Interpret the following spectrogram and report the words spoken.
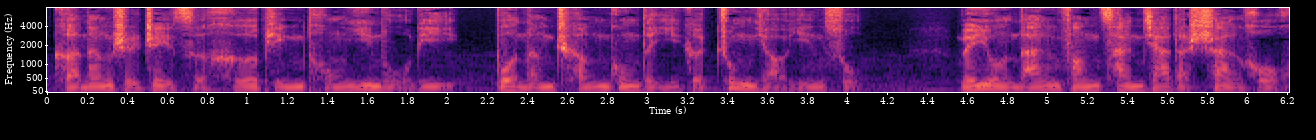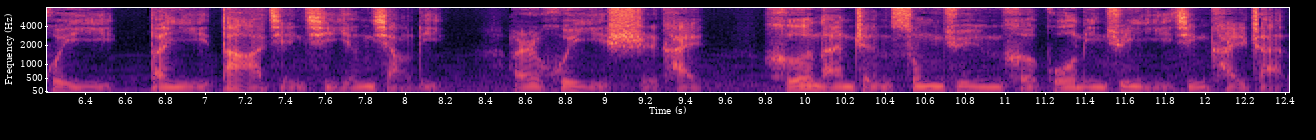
可能是这次和平统一努力不能成功的一个重要因素。没有南方参加的善后会议，本已大减其影响力。而会议始开，河南镇松军和国民军已经开战，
